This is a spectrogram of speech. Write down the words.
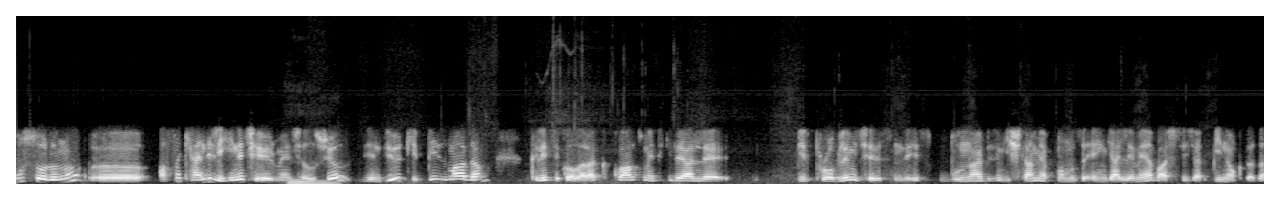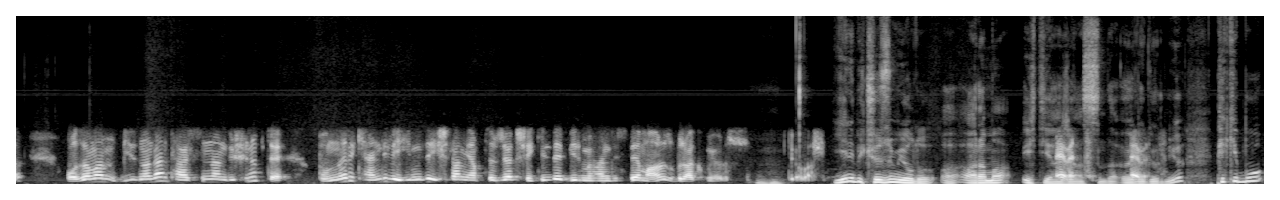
bu sorunu e, aslında kendi lehine çevirmeye hmm. çalışıyor. Yani diyor ki biz madem klasik olarak kuantum etkilerle bir problem içerisindeyiz. Bunlar bizim işlem yapmamızı engellemeye başlayacak bir noktada. O zaman biz neden tersinden düşünüp de bunları kendi lehimize işlem yaptıracak şekilde bir mühendisliğe maruz bırakmıyoruz diyorlar. Yeni bir çözüm yolu arama ihtiyacı evet. aslında öyle evet. görünüyor. Peki bu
